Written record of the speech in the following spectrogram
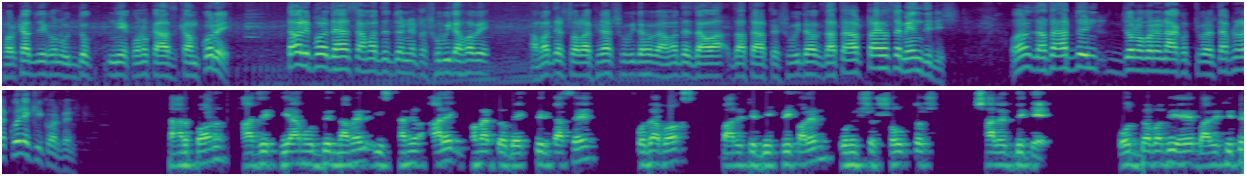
সরকার যদি কোনো উদ্যোগ নিয়ে কোনো কাজ কাম করে তাহলে পরে দেখা যাচ্ছে আমাদের জন্য একটা সুবিধা হবে, আমাদের চলাফেরার সুবিধা হবে, আমাদের যাওয়া, যাতায়াতের সুবিধা হবে। যাতায়াতটাই হচ্ছে মেন জিনিস। যাতায়াত যদি জনগণে না করতে পারে আপনারা করে কি করবেন? তারপর হাজি কিয়ামউদ্দিন নামের স্থানীয় আরেক ধনাঢ্য ব্যক্তির কাছে খোদা বক্স বাড়িটি বিক্রি করেন উনিশশো সালের দিকে। অদ্যাবধি এ বাড়িটিতে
